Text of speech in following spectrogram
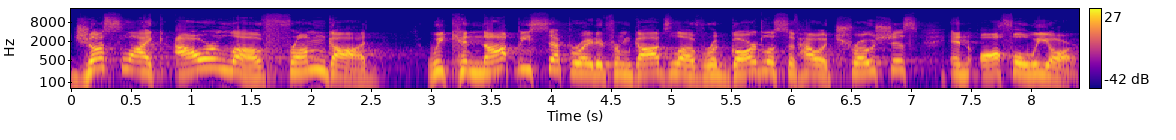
Just like our love from God, we cannot be separated from God's love regardless of how atrocious and awful we are.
